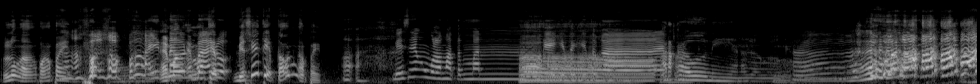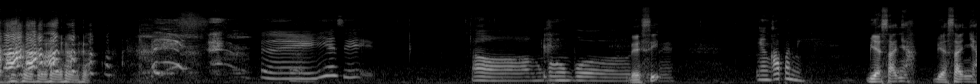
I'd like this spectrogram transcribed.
Lu gak ngapa-ngapain? nggak ngapa-ngapain Emang, tahun emang baru. tiap, biasanya tiap tahun ngapain? Ah, ah. biasanya ngumpul sama temen Ah. kayak gitu-gitu kan. Anak gaul nih anak gaul. Ah. Eh, iya sih oh ngumpul-ngumpul Desi? gitu ya. yang kapan nih Biasanya, biasanya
